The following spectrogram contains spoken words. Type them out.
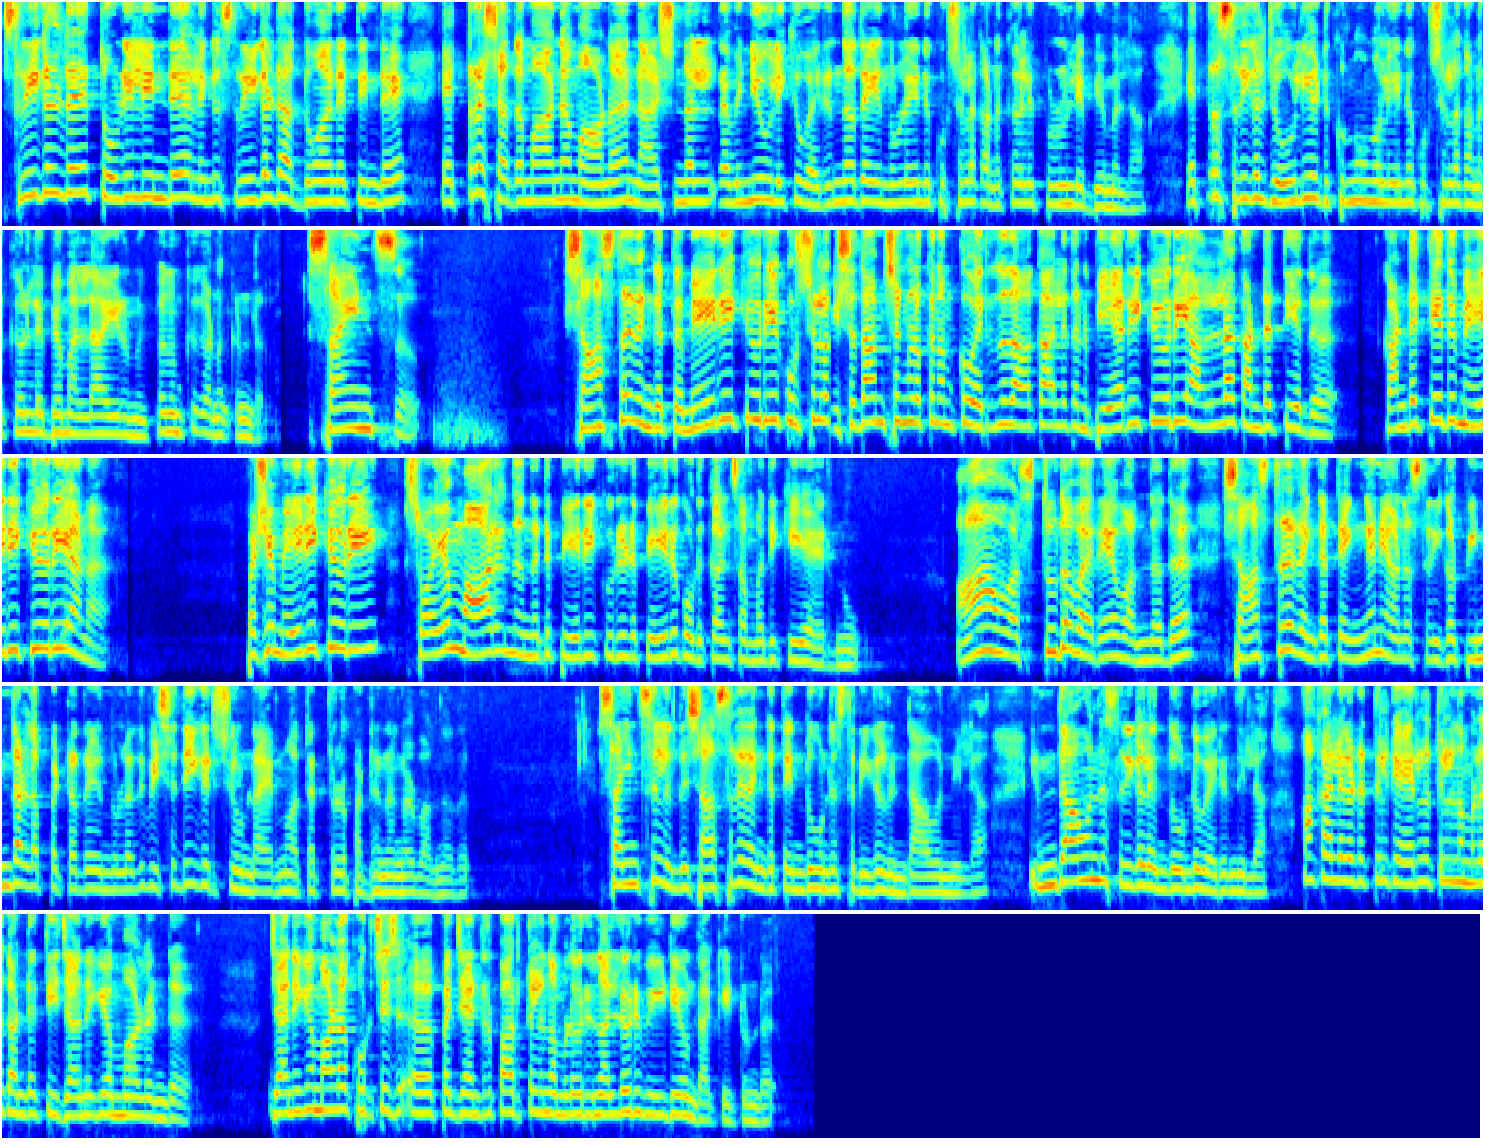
സ്ത്രീകളുടെ തൊഴിലിന്റെ അല്ലെങ്കിൽ സ്ത്രീകളുടെ അധ്വാനത്തിന്റെ എത്ര ശതമാനമാണ് നാഷണൽ റവന്യൂവിലേക്ക് വരുന്നത് എന്നുള്ളതിനെ കുറിച്ചുള്ള കണക്കുകൾ ഇപ്പോഴും ലഭ്യമല്ല. എത്ര സ്ത്രീകൾ ജോലി എടുക്കുന്നു എന്നുള്ളതിനെ കുറിച്ചുള്ള കണക്കുകൾ ലഭ്യമല്ലായിരുന്നു. ഇപ്പോൾ നമുക്ക് കണക്കുണ്ട്. സയൻസ്. ശാസ്ത്രരംഗത്ത് മേരി ക്യൂറിയെ കുറിച്ചുള്ള വിശദാംശങ്ങളൊക്കെ നമുക്ക് വരുന്നത് ആ കാലത്താണ്. പിയറി ക്യൂറി അല്ല കണ്ടെത്തിയത്. കണ്ടെത്തിയത് മേരി ക്യൂറിയാണ്. പക്ഷേ മേരി ക്യൂറി സ്വയം മാറി നിന്നിട്ട് പിയറി ക്യൂറിയുടെ പേര് കൊടുക്കാൻ സമ്മതിക്കുകയായിരുന്നു. ആ വസ്തുത വരെ വന്നത് ശാസ്ത്രരംഗത്ത് എങ്ങനെയാണ് സ്ത്രീകൾ പിന്തള്ളപ്പെട്ടത് എന്നുള്ളത് വിശദീകരിച്ചുകൊണ്ടായിരുന്നു അത്തരത്തിലുള്ള പഠനങ്ങൾ വന്നത്. സയൻസിൽ എന്ത് ശാസ്ത്രരംഗത്ത് എന്തുകൊണ്ട് സ്ത്രീകൾ ഉണ്ടാവുന്നില്ല? ഉണ്ടാവുന്ന സ്ത്രീകൾ എന്തുകൊണ്ട് വരുന്നില്ല? ആ കാലഘട്ടത്തിൽ കേരളത്തിൽ നമ്മൾ കണ്ടെത്തി. ജാനകിയമ്മാളുണ്ട് ജാനകിയമ്മാളെക്കുറിച്ച് ജാനകി കുറിച്ച് ഇപ്പം ജെൻഡർ പാർക്കിൽ നമ്മളൊരു നല്ലൊരു വീഡിയോ ഉണ്ടാക്കിയിട്ടുണ്ട്.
